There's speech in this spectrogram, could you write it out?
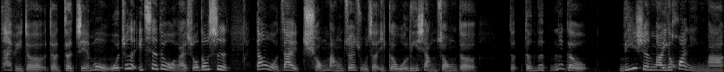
黛比的的的节目，我觉得一切对我来说都是当我在穷忙追逐着一个我理想中的的的那那个 vision 吗？一个幻影吗？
